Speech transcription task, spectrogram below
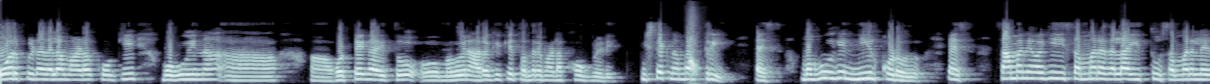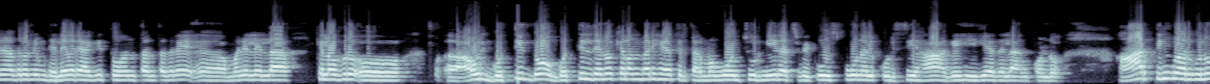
ಓವರ್ ಫೀಡ್ ಅದೆಲ್ಲ ಮಾಡಕ್ ಹೋಗಿ ಮಗುವಿನ ಹೊಟ್ಟೆಗಾಯ್ತು ಮಗುವಿನ ಆರೋಗ್ಯಕ್ಕೆ ತೊಂದರೆ ಮಾಡಕ್ ಹೋಗ್ಬೇಡಿ. ಮಿಸ್ಟೇಕ್ ನಂಬರ್ ತ್ರೀ ಎಸ್ ಮಗುವಿಗೆ ನೀರ್ ಕೊಡೋದು. ಎಸ್ ಸಾಮಾನ್ಯವಾಗಿ ಈ ಸಮ್ಮರ್ ಅದೆಲ್ಲ ಇತ್ತು. ಸಮ್ಮರ್ ಅಲ್ಲಿ ಏನಾದ್ರು ನಿಮ್ ಡೆಲಿವರಿ ಆಗಿತ್ತು ಅಂತಂತಂದ್ರೆ ಮನೇಲೆಲ್ಲ ಕೆಲವೊಬ್ರು ಅವ್ರಿಗೆ ಗೊತ್ತಿದ್ದೋ, ಗೊತ್ತಿಲ್ದೇನೋ ಕೆಲವೊಂದ್ ಬಾರಿ ಹೇಳ್ತಿರ್ತಾರೆ. ಮಗು ಒಂಚೂರು ನೀರ್ ಹಚ್ಬೇಕು ಸ್ಪೂನ್ ಅಲ್ಲಿ ಕುಡಿಸಿ, ಹಾಗೆ ಹೀಗೆ ಅದೆಲ್ಲ ಅನ್ಕೊಂಡು. ಆರ್ ತಿಂಗಳವರೆಗೂ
